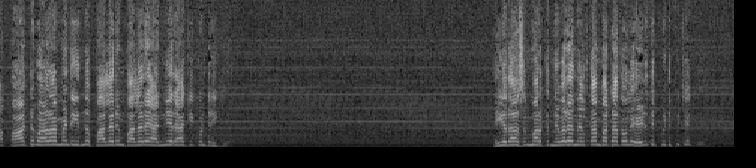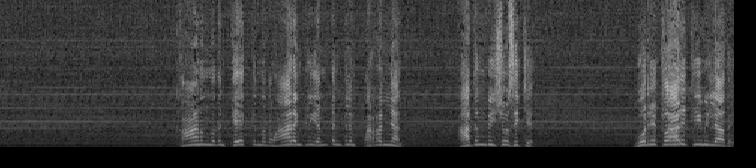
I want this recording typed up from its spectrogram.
ആ പാട്ട് പാടാൻ വേണ്ടി ഇന്ന് പലരും പലരെ അന്യരാക്കിക്കൊണ്ടിരിക്കുക. ദൈവദാസന്മാർക്ക് നിവരെ നിൽക്കാൻ പറ്റാത്ത പോലെ എഴുതി പിടിപ്പിച്ചേക്കുക. കാണുന്നതും കേൾക്കുന്നതും ആരെങ്കിലും എന്തെങ്കിലും പറഞ്ഞാൽ അതും വിശ്വസിച്ച് ഒരു ക്ലാരിറ്റിയും ഇല്ലാതെ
